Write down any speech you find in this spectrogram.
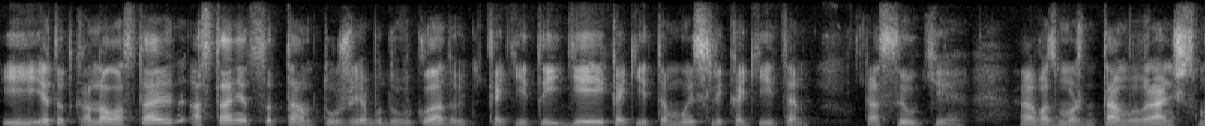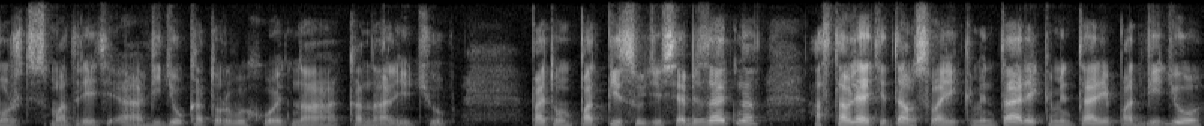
и этот канал оставит, останется там, тоже я буду выкладывать какие-то идеи, какие-то мысли, какие-то ссылки, а, возможно, там вы раньше сможете смотреть видео, которые выходят на канале YouTube. Поэтому подписывайтесь обязательно, оставляйте там свои комментарии, комментарии под видео,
